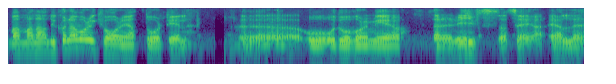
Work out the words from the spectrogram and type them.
man, man hade kunnat vara kvar i ett år till eh, och, och då varit med när det rivs så att säga eller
